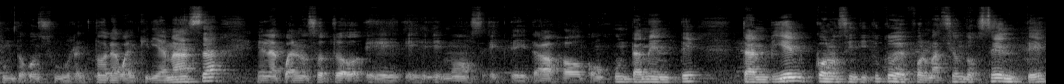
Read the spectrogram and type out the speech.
junto con su rectora Walquiria Massa, en la cual nosotros hemos este, trabajado conjuntamente también con los institutos de formación docente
